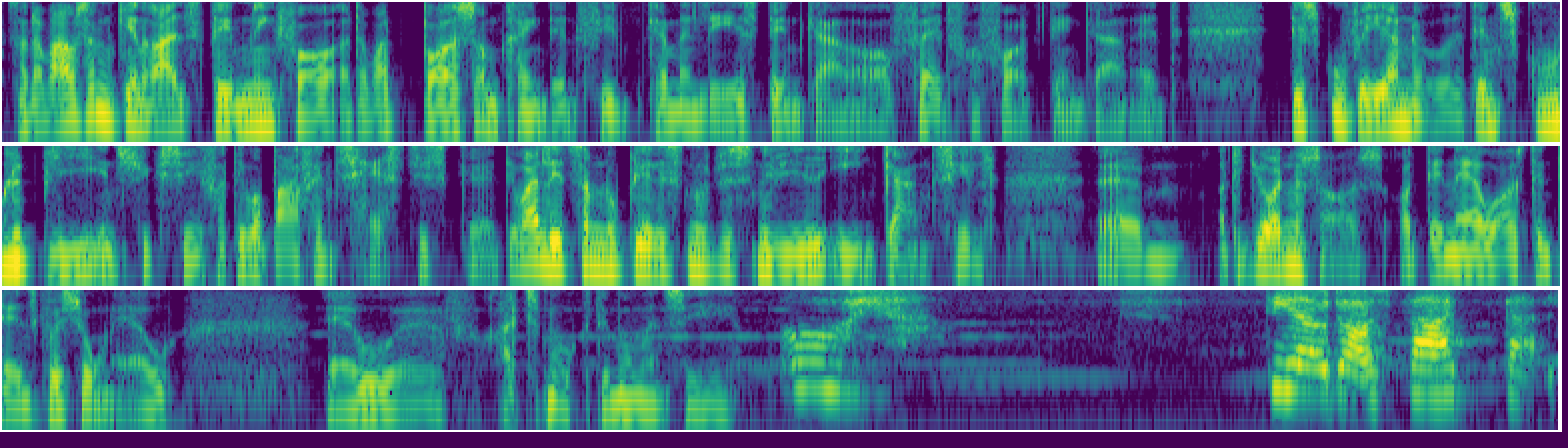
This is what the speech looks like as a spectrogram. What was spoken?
Så der var jo sådan en generel stemning for, at der var et boss omkring den film, kan man læse dengang og opfatte fra folk dengang, at det skulle være noget. Den skulle blive en succes, for det var bare fantastisk. Det var lidt som, nu bliver det, nu det snevide en gang til. Øhm, og det gjorde den jo så også. Og den er jo også, den danske version er jo, er jo øh, ret smuk, det må man sige. Åh oh, ja. Det er jo da også bare et bal.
